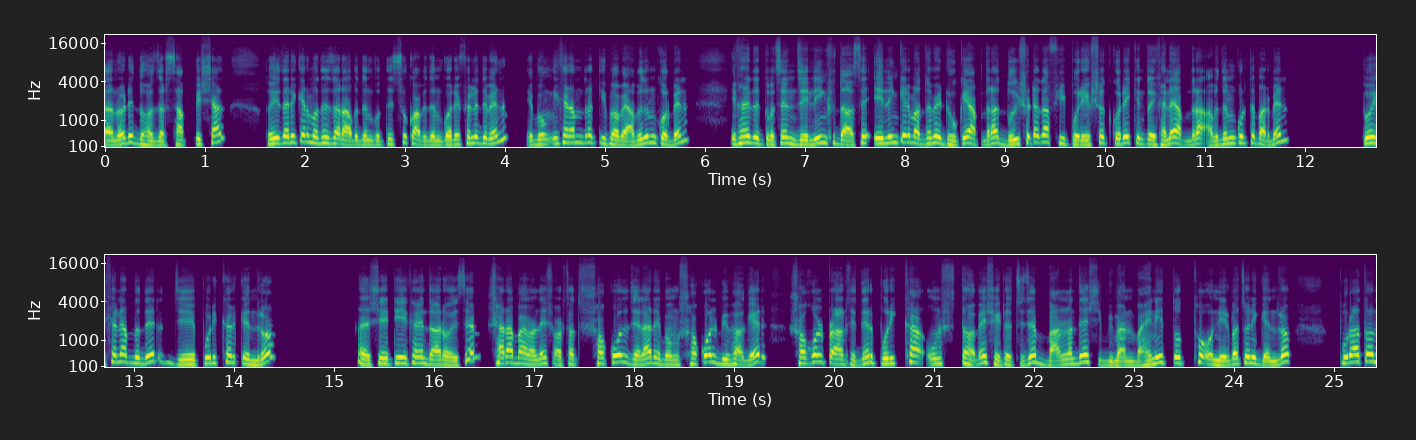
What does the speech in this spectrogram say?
জানুয়ারি দু হাজার ছাব্বিশ সাল। তো এই তারিখের মধ্যে যারা আবেদন করতে ইচ্ছুক, আবেদন করে ফেলে দেবেন এবং এখানে আপনারা কীভাবে আবেদন করবেন, এখানে দেখতে পাচ্ছেন যে লিঙ্ক দেওয়া আছে, এই লিঙ্কের মাধ্যমে ঢুকে আপনারা দুইশো টাকা ফি পরিশোধ করে কিন্তু এখানে আপনারা আবেদন করতে পারবেন। তো এখানে আপনাদের যে পরীক্ষার কেন্দ্র সেটি এখানে দেওয়া রয়েছে। সারা বাংলাদেশ, অর্থাৎ সকল জেলার এবং সকল বিভাগের সকল প্রার্থীদের পরীক্ষা অনুষ্ঠিত হবে। সেটি হচ্ছে যে বাংলাদেশ বিমান বাহিনীর তথ্য ও নির্বাচনী কেন্দ্র পুরাতন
